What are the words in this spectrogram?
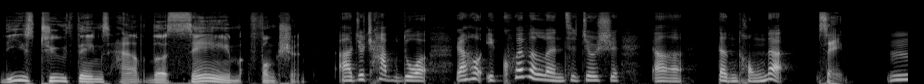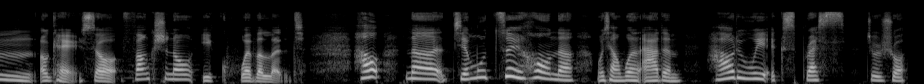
these two things have the same function. 啊，就差不多。然后 equivalent 就是呃等同的。Same. 嗯，OK，so functional equivalent。好，那节目最后呢，我想问 Adam，how do we express 就是说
